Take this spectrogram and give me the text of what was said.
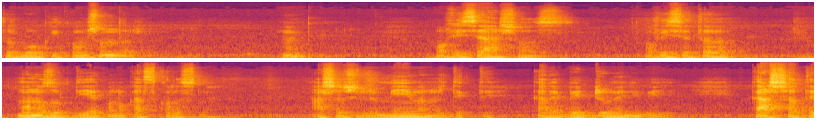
তোর বউ কি কম সুন্দর? হ্যাঁ অফিসে আসস, অফিসে তো মনোযোগ দিয়ে কোনো কাজ করস না। আসস হলো মেয়ে মানুষ দেখতে। কারে বেডরুমে নিবি, কার সাথে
